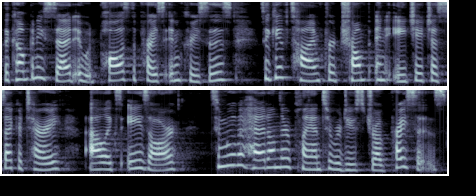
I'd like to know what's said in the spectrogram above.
The company said it would pause the price increases to give time for Trump and HHS Secretary Alex Azar to move ahead on their plan to reduce drug prices,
